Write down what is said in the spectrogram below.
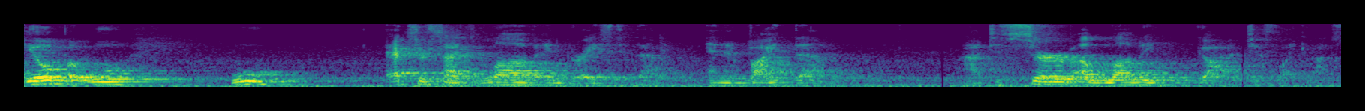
guilt, but we'll, we'll exercise love and grace to them and invite them uh, to serve a loving God just like us.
